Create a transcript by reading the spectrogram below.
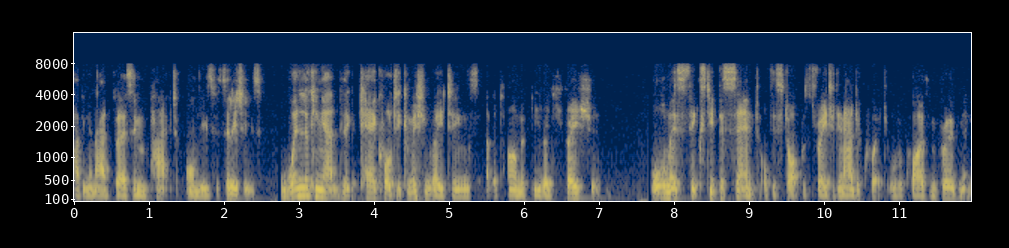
having an adverse impact on these facilities. When looking at the Care Quality Commission ratings at the time of deregistration, almost 60% of the stock was rated inadequate or requires improvement,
